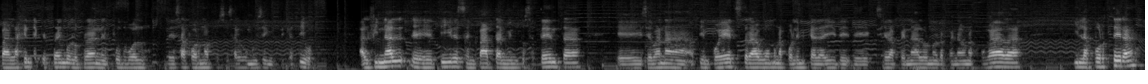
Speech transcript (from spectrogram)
para la gente que está involucrada en el fútbol de esa forma, pues es algo muy significativo. Al final, eh, Tigres empata al minuto 70, eh, se van a, tiempo extra, hubo una polémica de ahí de, de si era penal o no era penal una jugada, y la portera,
